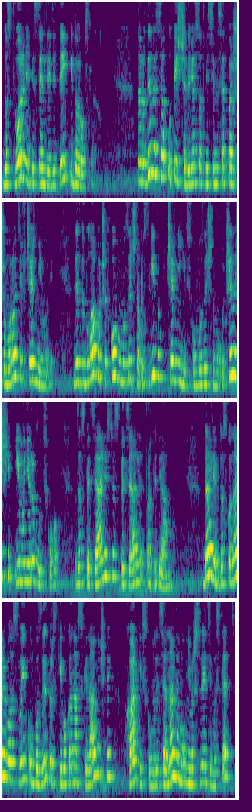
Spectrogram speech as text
до створення пісень для дітей і дорослих. Народилася у 1981 році в Чернігові, де здобула початкову музичну освіту в Чернігівському музичному училищі імені Ревуцького за спеціальністю спеціальне фортепіано. Далі вдосконалювала свої композиторські і виконавські навички в Харківському національному університеті мистецтв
